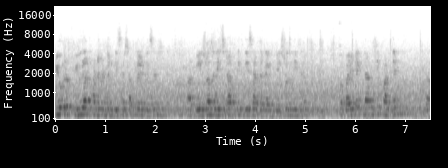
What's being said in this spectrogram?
pure, pure fundamental research, applied research, are based on the nature of this, these are the kind, based on the nature of. For biotechnology, for them, the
